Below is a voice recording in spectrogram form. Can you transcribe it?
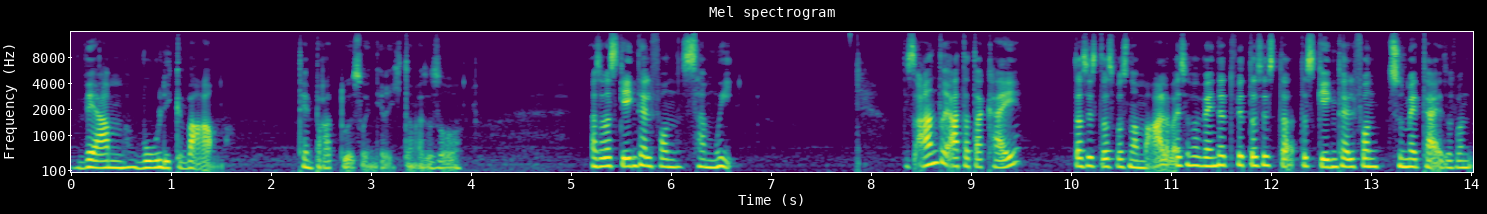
Wärm, wohlig, warm. Temperatur so in die Richtung. Also so. Also das Gegenteil von Samui. Das andere Atatakai, das ist das, was normalerweise verwendet wird, das ist das Gegenteil von Tsumetai, also von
